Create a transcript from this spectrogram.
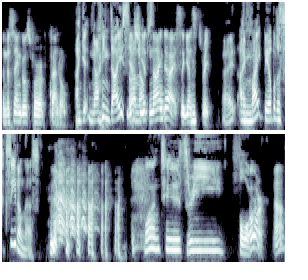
and the same goes for Fandral. I get nine dice Yes, on you get ups- nine dice against three. Right? I might be able to succeed on this. One, two, three, four. Four. Huh?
